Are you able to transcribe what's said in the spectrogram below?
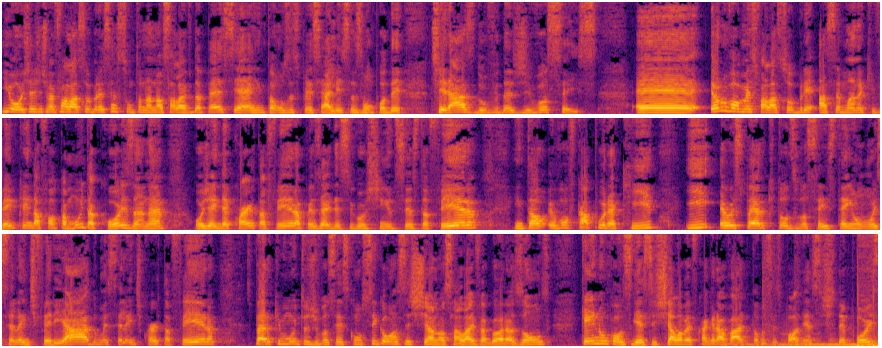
e hoje a gente vai falar sobre esse assunto na nossa live da PSR, então os especialistas vão poder tirar as dúvidas de vocês. É, eu não vou mais falar sobre a semana que vem, porque ainda falta muita coisa, né? Hoje ainda é quarta-feira, apesar desse gostinho de sexta-feira. Então eu vou ficar por aqui e eu espero que todos vocês tenham um excelente feriado, uma excelente quarta-feira. Espero que muitos de vocês consigam assistir a nossa live agora às 11. Quem não conseguir assistir, ela vai ficar gravada, então vocês podem assistir depois.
